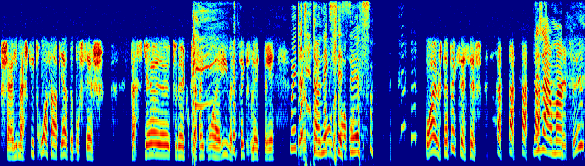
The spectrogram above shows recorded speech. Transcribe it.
je suis allé m'acheter 300 pièces de bouffe sèche. Parce que euh, tout d'un coup, que la fin du monde arrive, c'est ça que je voulais être prêt. Oui, toi, t'es un excessif. Ouais, j'étais un peu excessif. Légèrement. Mais tu sais,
